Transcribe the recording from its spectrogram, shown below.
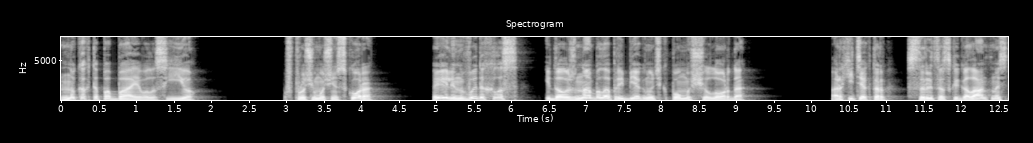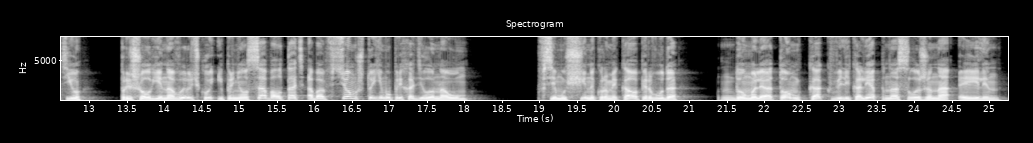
но как-то побаивалась ее. Впрочем, очень скоро Эйлин выдохлась и должна была прибегнуть к помощи лорда. Архитектор с рыцарской галантностью пришел ей на выручку и принялся болтать обо всем, что ему приходило на ум. Все мужчины, кроме Каупервуда, думали о том, как великолепно сложена Эйлин —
